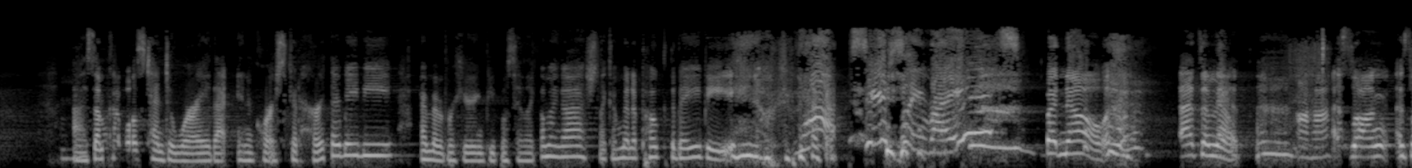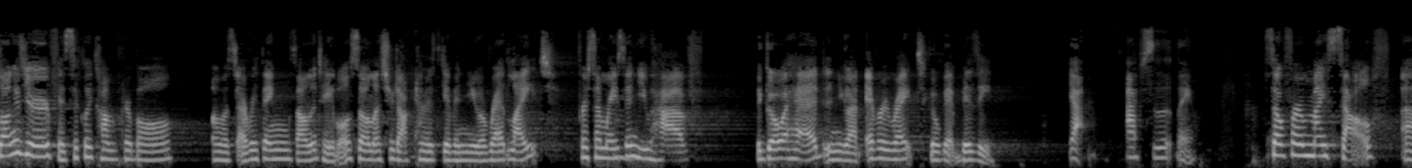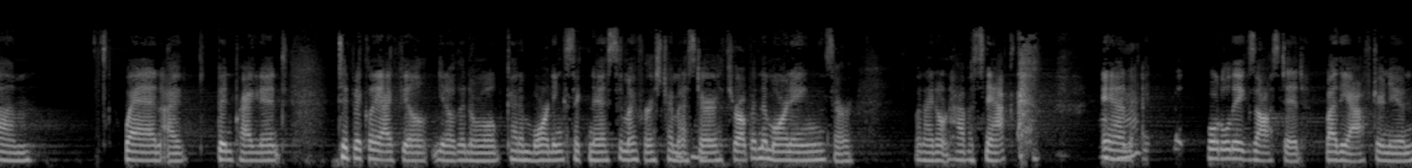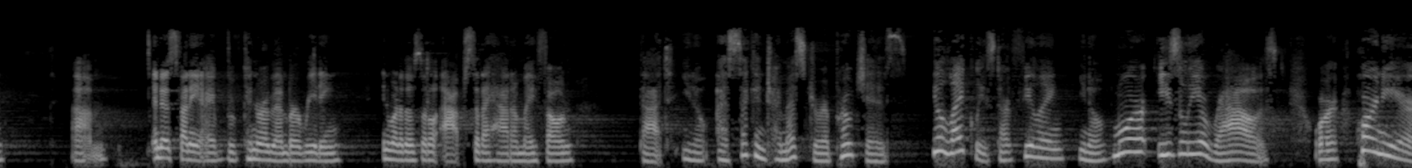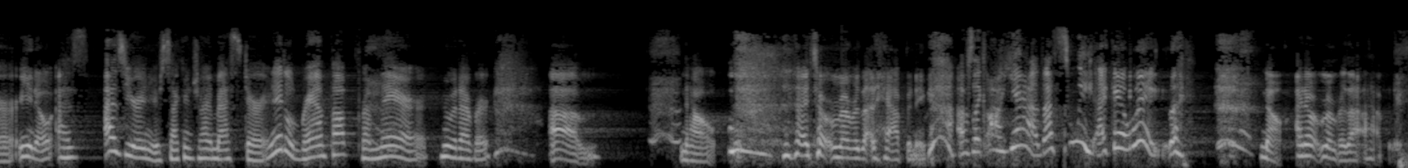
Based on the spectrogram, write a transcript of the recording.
Uh, some couples tend to worry that intercourse could hurt their baby. I remember hearing people say, like, "Oh my gosh, like I'm going to poke the baby," you know. Yeah, seriously, right? but no, that's a myth. Uh-huh. As long as long as you're physically comfortable, almost everything's on the table. So unless your doctor has given you a red light for some reason, you have the go ahead, and you got every right to go get busy. Yeah, absolutely. So for myself, um, when I've been pregnant, typically I feel, you know, the normal kind of morning sickness in my first trimester, throw up in the mornings or when I don't have a snack. and I totally exhausted by the afternoon. Um, and it's funny, I can remember reading in one of those little apps that I had on my phone that, you know, as second trimester approaches, you'll likely start feeling, you know, more easily aroused or hornier, you know, as as you're in your second trimester, and it'll ramp up from there, whatever. Um, no, I don't remember that happening. I was like, oh yeah, that's sweet. I can't wait. Like, no, I don't remember that happening.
